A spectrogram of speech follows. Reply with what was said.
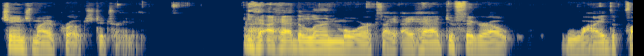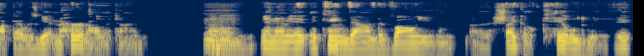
changed my approach to training. I, I had to learn more because I, I, had to figure out why the fuck I was getting hurt all the time. Mm-hmm. Um, and I mean, it, it, came down to volume. Uh, Sheiko killed me. It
